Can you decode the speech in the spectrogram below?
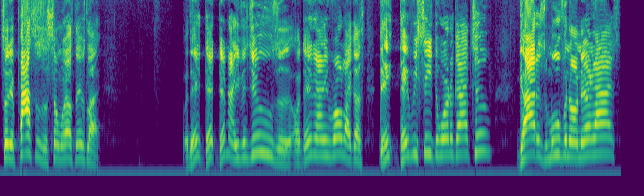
so the apostles are somewhere else, they was like, well, they, they, they're not even Jews or, or they're not even roll like us. They, they received the word of God too. God is moving on their lives.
